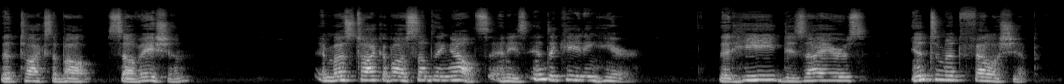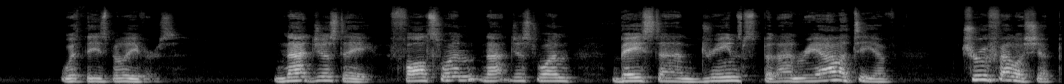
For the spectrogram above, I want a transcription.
that talks about salvation. It must talk about something else, and he's indicating here that he desires intimate fellowship with these believers. Not just a false one, not just one based on dreams, but on reality of true fellowship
